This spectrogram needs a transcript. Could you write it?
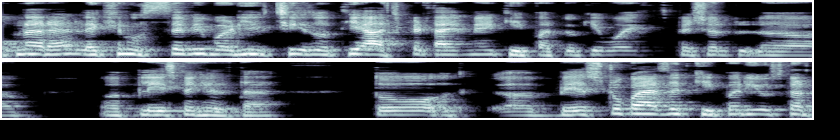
ओपनर है, लेकिन उससे भी बड़ी चीज़ होती है आज के टाइम में कीपर क्योंकि वो एक स्पेशल प्लेस पे खेलता है। तो बेस्टो को एज ए कीपर यूज़ कर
